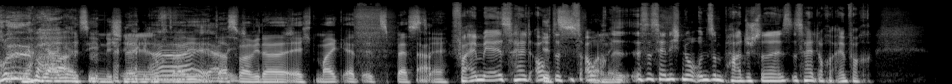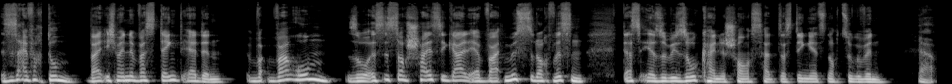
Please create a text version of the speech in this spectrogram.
rüber, Ja, ja, als sie ihm nicht schnell ja, genug ja, war. Ja, Das war wieder echt Mike at its best, ey. Vor allem, er ist halt auch, das It's ist auch, funny. es ist ja nicht nur unsympathisch, sondern es ist halt auch einfach, es ist einfach dumm. Weil ich meine, was denkt er denn? W warum? So, es ist doch scheißegal. Er müsste doch wissen, dass er sowieso keine Chance hat, das Ding jetzt noch zu gewinnen. ja.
